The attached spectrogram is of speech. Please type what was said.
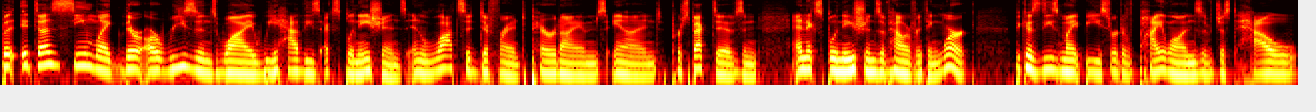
But it does seem like there are reasons why we have these explanations in lots of different paradigms and perspectives and, and explanations of how everything work because these might be sort of pylons of just how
